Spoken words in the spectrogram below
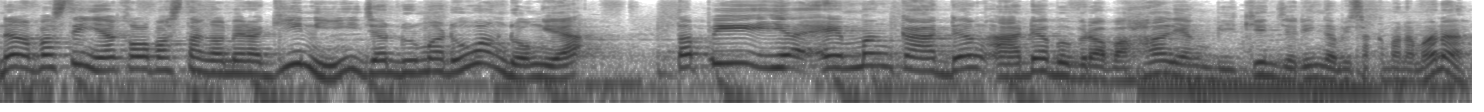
Nah pastinya kalau pas tanggal merah gini, jangan di rumah doang dong ya. Tapi ya emang kadang ada beberapa hal yang bikin jadi nggak bisa ke mana-mana.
